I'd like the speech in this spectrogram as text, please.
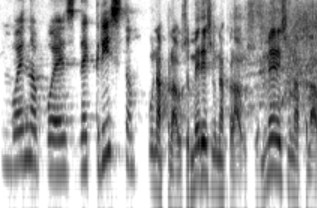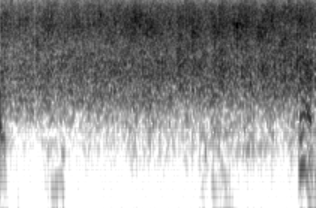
Bueno, pues de Cristo. Un aplauso, merece un aplauso, merece un aplauso. Claro,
